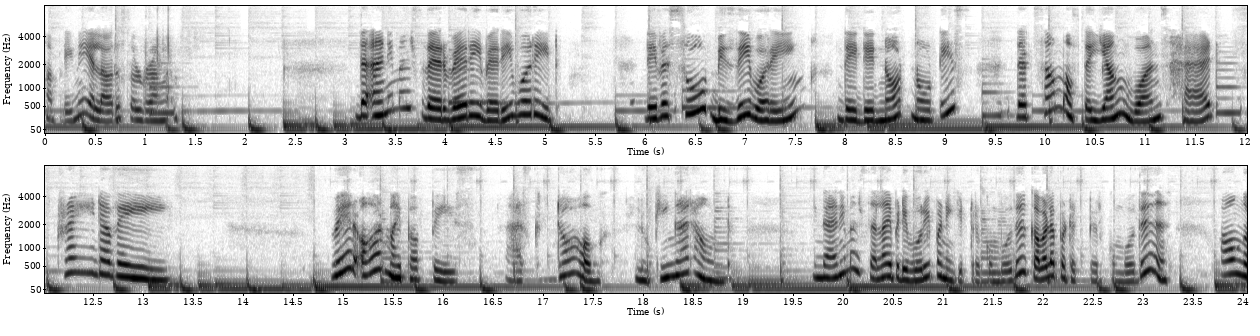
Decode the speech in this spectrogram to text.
அப்படின்னு எல்லாரும் சொல்கிறாங்க the animals were very very worried they were so busy worrying, they did not notice that some of the young ones had strayed away. Where are my puppies? asked Dog, looking around. இந்த அனிமல்ஸ் எல்லாம் இப்படி ஒரி பண்ணிக்கிட்டு இருக்கும்போது கவலைப்பட்டுக்கிட்டு இருக்கும்போது அவங்க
